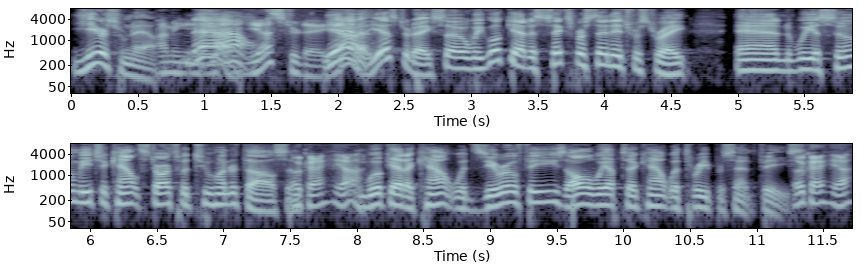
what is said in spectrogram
years from now? I mean, now. yesterday. Yeah, Yeah. yesterday. So we look at a six percent interest rate, and we assume each account starts with two hundred thousand. Okay, yeah. And look at account with zero fees, all the way up to account with three percent fees. Okay, yeah.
